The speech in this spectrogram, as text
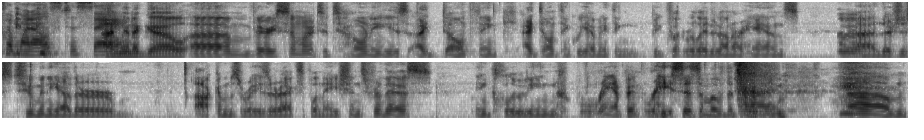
someone else to say. I'm gonna go um, very similar to Tony's. I don't think I don't think we have anything Bigfoot related on our hands. Mm. Uh, there's just too many other Occam's razor explanations for this, including rampant racism of the time. um,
